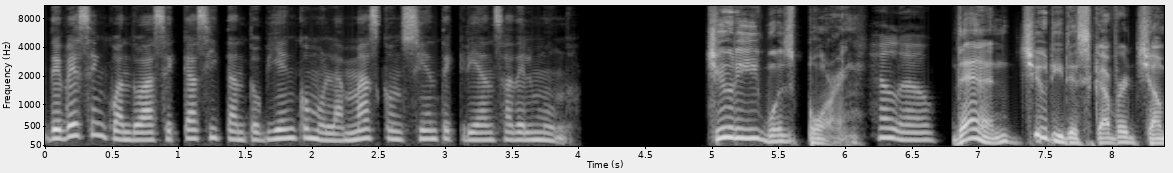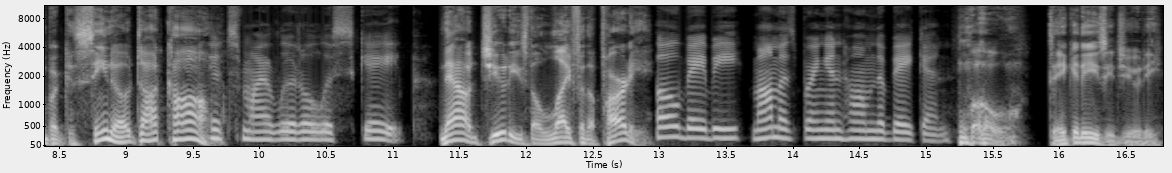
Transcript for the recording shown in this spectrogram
de vez en cuando hace casi tanto bien como la más consciente crianza del mundo. Judy was boring. Hello. Then Judy discovered ChumbaCasino.com. It's my little escape. Now Judy's the life of the party. Oh, baby, Mama's bringing home the bacon. Whoa, take it easy, Judy.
